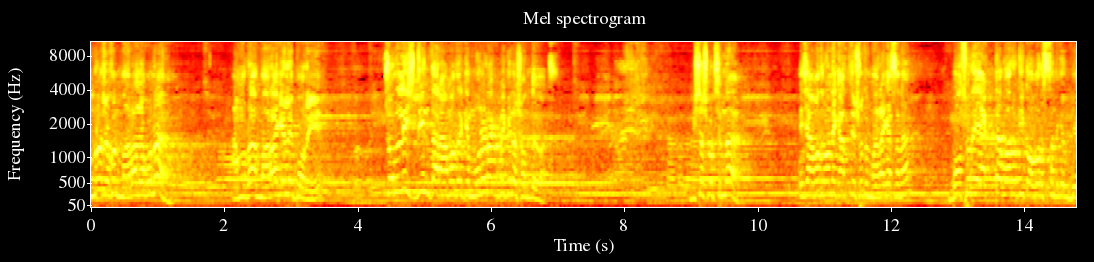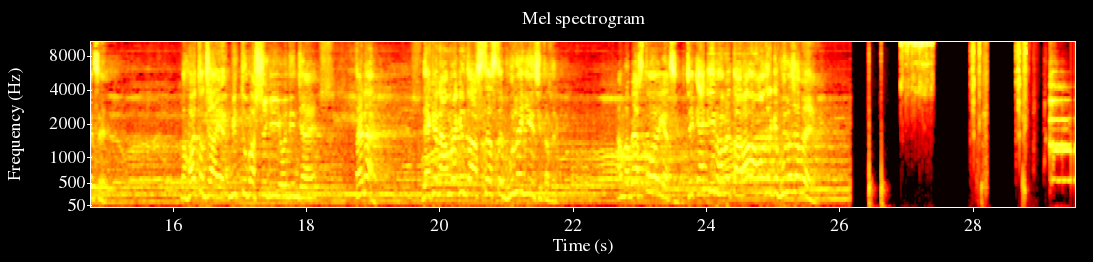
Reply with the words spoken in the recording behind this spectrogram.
আমরা যখন মারা যাব না, আমরা মারা গেলে পরে চল্লিশ দিন তারা আমাদেরকে মনে রাখবে কিনা সন্দেহ আছে। বিশ্বাস করছেন না? এই যে আমাদের অনেক আত্মীয় স্বজন মারা গেছে না, বছরে একটা বারো কি কবরস্থান কেউ গিয়েছে? হয়তো যায়, মৃত্যুবার্ষিকী ওই দিন যায়, তাই না? দেখেন, আমরা কিন্তু আস্তে আস্তে ভুলে গিয়েছি তাদেরকে আমরা ব্যস্ত হয়ে গেছি। ঠিক একইভাবে তারাও আমাদেরকে ভুলে যাবে।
